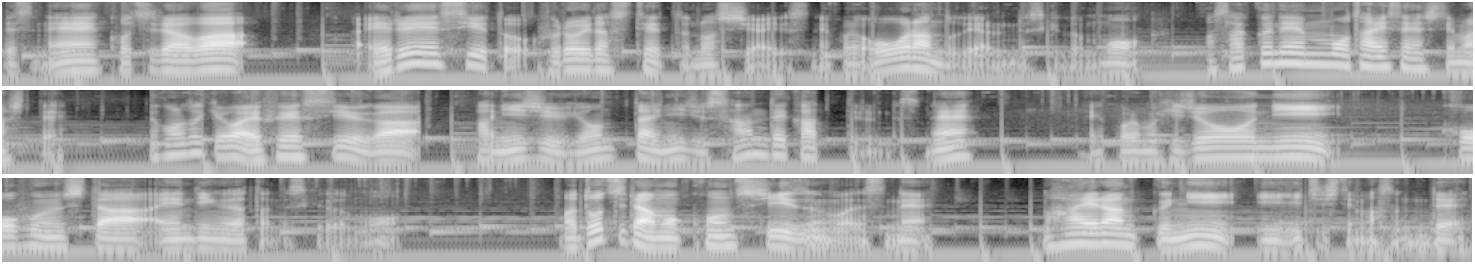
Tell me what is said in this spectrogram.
ですね。こちらは LSU とフロリダステートの試合ですね。これオーランドでやるんですけども、昨年も対戦してまして、この時は FSU が24対23で勝ってるんですね。これも非常に興奮したエンディングだったんですけども、まあ、どちらも今シーズンはですね、ハイランクに位置してますんで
